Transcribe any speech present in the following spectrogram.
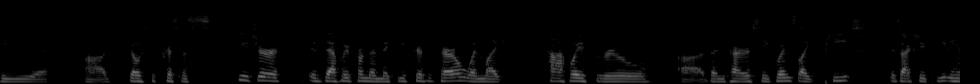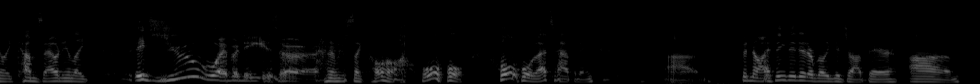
the uh, Ghost of Christmas Future is definitely from the Mickey's Christmas Carol when like halfway through uh, the entire sequence, like Pete is actually Pete and he like comes out and he like, it's you, Ebenezer. And I'm just like, oh, oh, oh, that's happening. Um, but no, I think they did a really good job there. Um,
